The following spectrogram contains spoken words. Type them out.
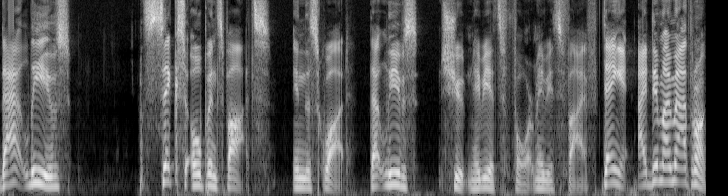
That leaves six open spots in the squad. That leaves shoot, maybe it's four, maybe it's five. Dang it, I did my math wrong.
